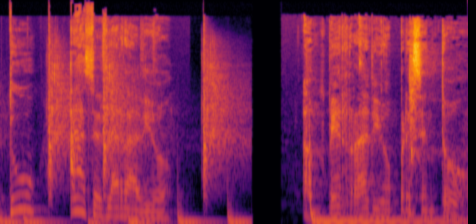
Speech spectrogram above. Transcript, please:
Tú haces la radio. Amper Radio presentó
